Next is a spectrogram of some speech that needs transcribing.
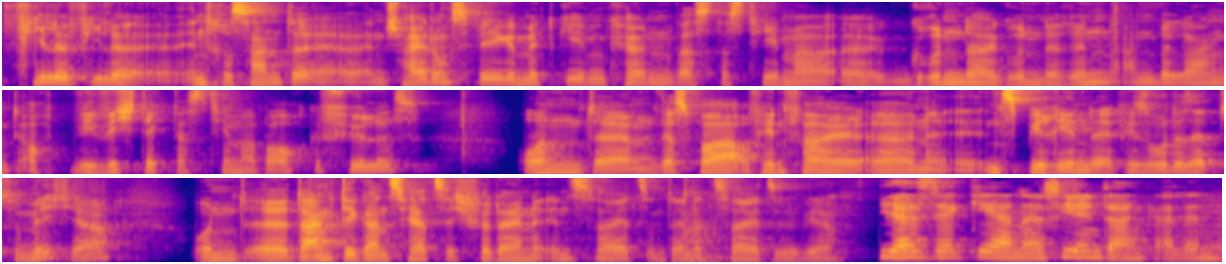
viele, viele interessante äh, Entscheidungswege mitgeben können, was das Thema äh, Gründer, Gründerin anbelangt, auch wie wichtig das Thema Bauchgefühl ist. Und ähm, das war auf jeden Fall äh, eine inspirierende Episode selbst für mich, ja. Und äh, danke dir ganz herzlich für deine Insights und deine Zeit, Silvia. Ja, sehr gerne. Vielen Dank, Allen.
